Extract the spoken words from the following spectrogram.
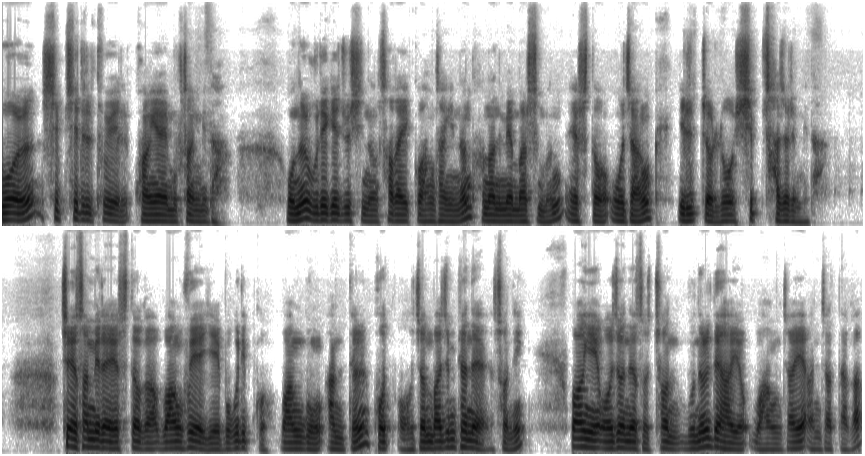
5월 17일 토요일 광야의 묵상입니다. 오늘 우리에게 주시는 살아있고 항상 있는 하나님의 말씀은 에스더 5장 1절로 14절입니다. 제3일에 에스더가 왕후의 예복을 입고 왕궁 안뜰 곧 어전 맞은편에 서니 왕이 어전에서 전 문을 대하여 왕자에 앉았다가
